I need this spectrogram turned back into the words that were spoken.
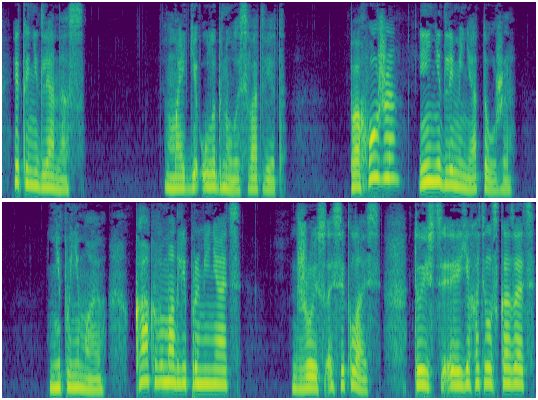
— это не для нас». Мэгги улыбнулась в ответ. «Похоже, и не для меня тоже». «Не понимаю, как вы могли променять...» Джойс осеклась. «То есть, э, я хотела сказать,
